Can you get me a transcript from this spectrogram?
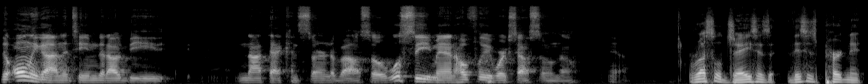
the only guy on the team that I would be not that concerned about. So we'll see, man. Hopefully it works out soon, though. Yeah. Russell J says this is pertinent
